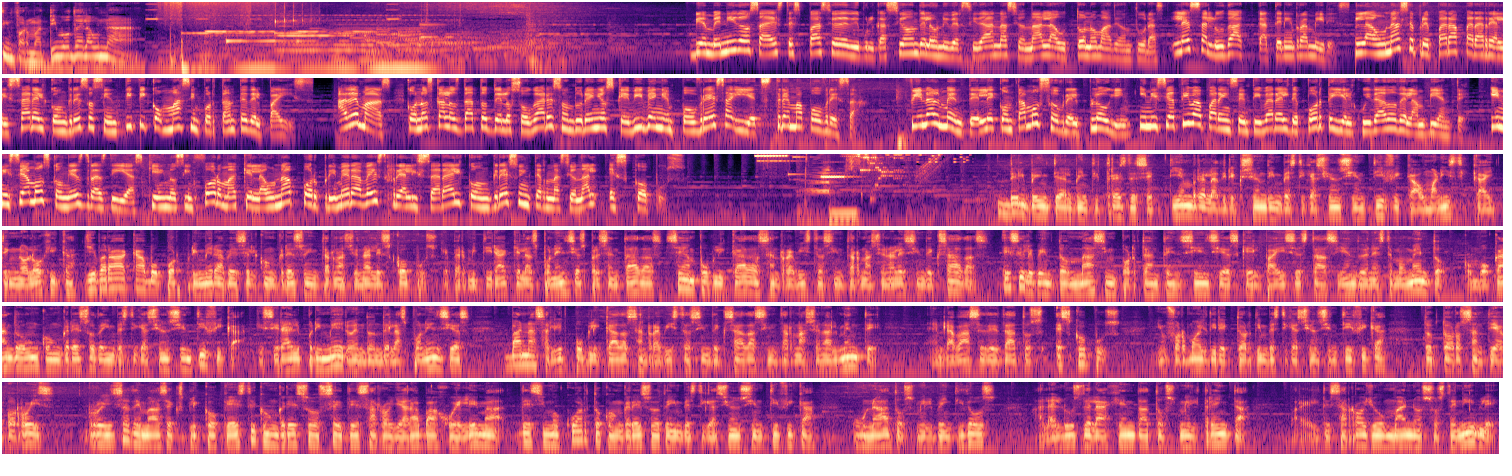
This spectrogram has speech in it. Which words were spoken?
informativo de la UNA. Bienvenidos a este espacio de divulgación de la Universidad Nacional Autónoma de Honduras. Les saluda Catherine Ramírez. La UNA se prepara para realizar el congreso científico más importante del país. Además, conozca los datos de los hogares hondureños que viven en pobreza y extrema pobreza. Finalmente, le contamos sobre el plugin, iniciativa para incentivar el deporte y el cuidado del ambiente. Iniciamos con Esdras Díaz, quien nos informa que la UNAP por primera vez realizará el Congreso Internacional Scopus. Del 20 al 23 de septiembre, la Dirección de Investigación Científica, Humanística y Tecnológica llevará a cabo por primera vez el Congreso Internacional Scopus, que permitirá que las ponencias presentadas sean publicadas en revistas internacionales indexadas. Es el evento más importante en ciencias que el país está haciendo en este momento, convocando a un Congreso de Investigación Científica, que será el primero en donde las ponencias van a salir publicadas en revistas indexadas internacionalmente en la base de datos Scopus, informó el director de investigación científica, Dr. Santiago Ruiz. Ruiz además explicó que este congreso se desarrollará bajo el lema Decimocuarto Congreso de Investigación Científica UNA 2022, a la luz de la Agenda 2030 para el Desarrollo Humano Sostenible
